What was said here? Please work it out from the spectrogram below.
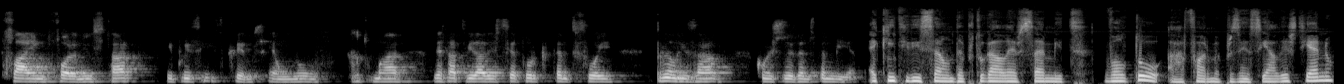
Flying for a New Start, e por isso é isso que queremos, é um novo retomar desta atividade, deste setor que tanto foi penalizado com estes dois anos de pandemia. A quinta edição da Portugal Air Summit voltou à forma presencial este ano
